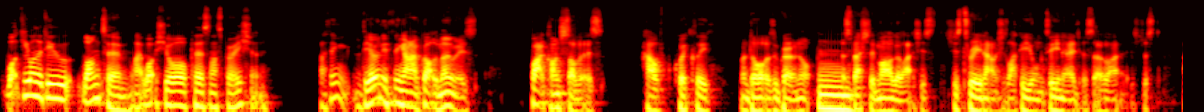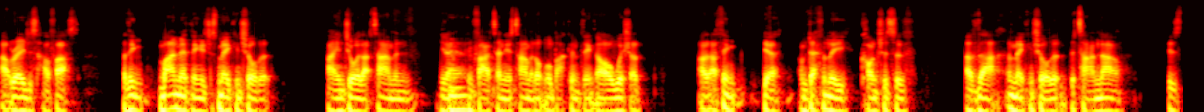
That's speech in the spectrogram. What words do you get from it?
what do you want to do long term? Like, what's your personal aspiration? I think the only thing I've got at the moment is quite conscious of it is how quickly my daughters are growing up, mm. especially Margot. Like she's she's three now, she's like a young teenager, so like it's just outrageous how fast. I think my main thing is just making sure that I enjoy that time, and you know, Yeah. in five ten years time, I don't look back and think, oh, I wish I'd. I, I think yeah, I'm definitely conscious of of that and making sure that the time now is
